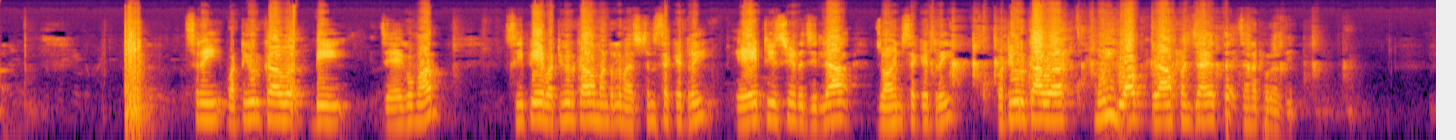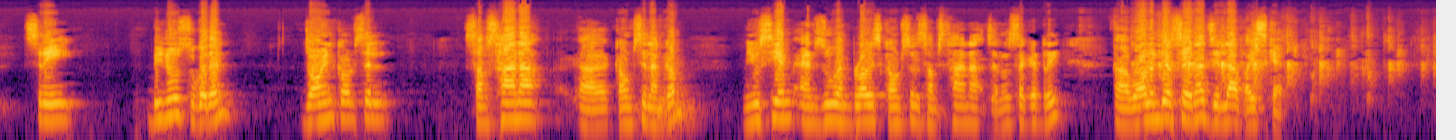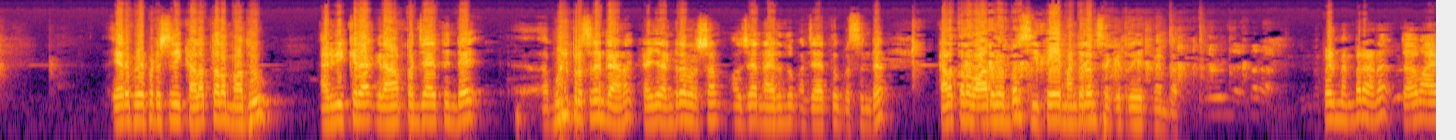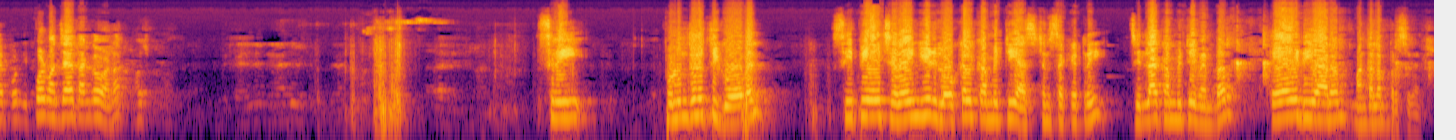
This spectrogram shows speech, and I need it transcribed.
Shri Vattiyoorkavu B Jayakumar C P I Vattiyoorkavu മണ്ഡലം അസിസ്റ്റന്റ് സെക്രട്ടറി എ ടി സിയുടെ ജില്ലാ ജോയിന്റ് സെക്രട്ടറി വട്ടിയൂർക്കാവ് മുൻ ബ്ലോക്ക് ഗ്രാമപഞ്ചായത്ത് ജനപ്രതിനിധി ശ്രീ ബിനു സുഗതൻ ജോയിന്റ് കൌൺസിൽ സംസ്ഥാന കൌൺസിൽ അംഗം museum and zoo employees council സംസ്ഥാന ജനറൽ സെക്രട്ടറി വോളണ്ടിയർ സേന ജില്ലാ വൈസ് ക്യാപ്റ്റൻ. ഏറെ പ്രിയപ്പെട്ട ശ്രീ കളത്തറ മധു അരുവിക്കര ഗ്രാമപഞ്ചായത്തിന്റെ മുൻ പ്രസിഡന്റാണ്. കഴിഞ്ഞ രണ്ടര വർഷം ഔചാരനായിരുന്നു panchayat president. Kalathara ward member C P I മണ്ഡലം സെക്രട്ടേറിയറ്റ് മെമ്പർ. മെമ്പറാണ്. ടേം ആയപ്പോൾ ഇപ്പോൾ പഞ്ചായത്ത് അംഗമാണ് Shri Pulunthuruthi Gopan C P I Chirayinkeezhu local committee assistant secretary ജില്ലാ committee member A I D R M മണ്ഡലം പ്രസിഡന്റ്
